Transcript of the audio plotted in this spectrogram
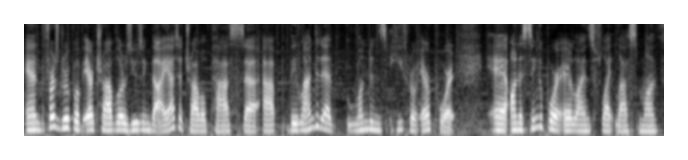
And the first group of air travelers using the IATA Travel Pass uh, app, they landed at London's Heathrow Airport uh, on a Singapore Airlines flight last month.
